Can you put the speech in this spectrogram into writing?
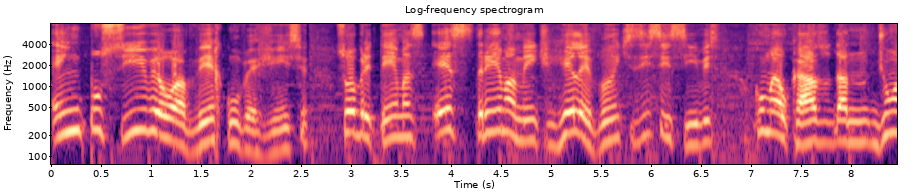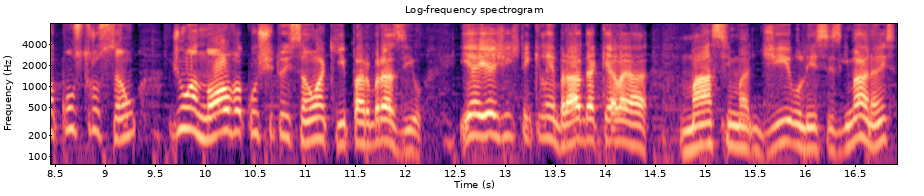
é impossível haver convergência sobre temas extremamente relevantes e sensíveis, como é o caso da, de uma construção de uma nova Constituição aqui para o Brasil. E aí a gente tem que lembrar daquela máxima de Ulisses Guimarães,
